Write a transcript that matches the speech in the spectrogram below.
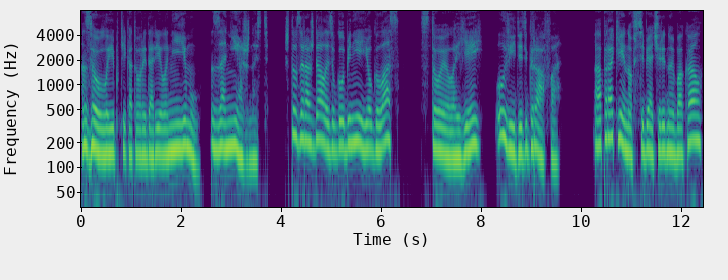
За улыбки, которые дарила не ему. За нежность, что зарождалась в глубине ее глаз, стоило ей увидеть графа. Опрокинув в себя очередной бокал,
